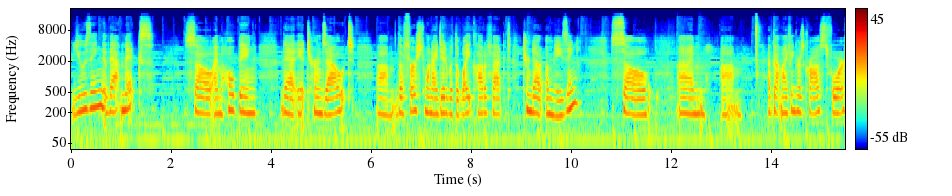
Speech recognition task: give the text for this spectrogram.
using that mix so I'm hoping that it turns out. Um, the first one I did with the white cloud effect turned out amazing. So I'm um, I've got my fingers crossed for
